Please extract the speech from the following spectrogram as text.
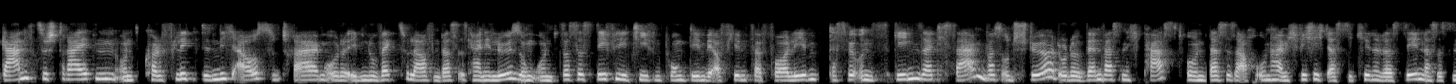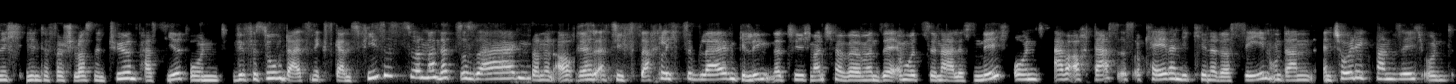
gar nicht zu streiten und Konflikte nicht auszutragen oder eben nur wegzulaufen, das ist keine Lösung. Und das ist definitiv ein Punkt, den wir auf jeden Fall vorleben, dass wir uns gegenseitig sagen, was uns stört oder wenn was nicht passt. Und das ist auch unheimlich wichtig, dass die Kinder das sehen, dass es nicht hinter verschlossenen Türen Passiert. Und wir versuchen da jetzt nichts ganz Fieses zueinander zu sagen, sondern auch relativ sachlich zu bleiben. Gelingt natürlich manchmal, wenn man sehr emotional ist, nicht. Und aber auch das ist okay, wenn die Kinder das sehen und dann entschuldigt man sich und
